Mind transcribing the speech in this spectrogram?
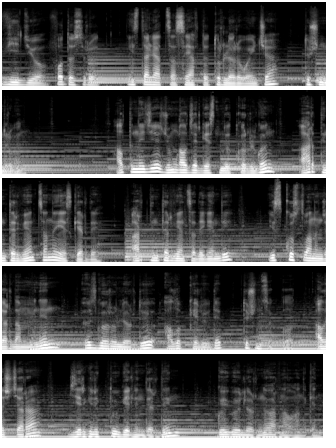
видео фото сүрөт инсталляция сыяктуу түрлөрү боюнча түшүндүргөн. Алтын эже жумгал жергесинде өткөрүлгөн арт интервенцияны эскерди. Арт интервенция дегенди искусствонун жардамы менен өзгөрүүлөрдү алып келүү деп түшүнсөк болот. Ал иш чара жергиликтүү келиндердин көйгөйлөрүнө арналган экен.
